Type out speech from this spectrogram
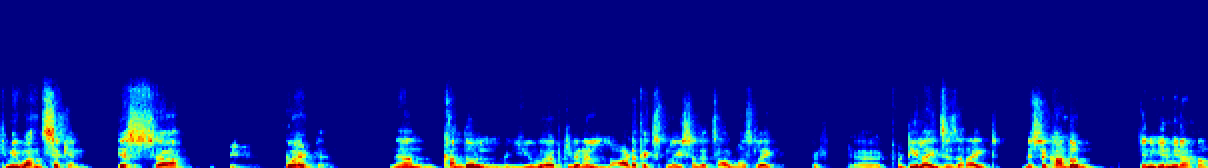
Give me one second. Yes, uh, go ahead. Um, Kandol, you have given a lot of explanation that's almost like uh, 20 lines is right mr kandol can you hear me rahul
